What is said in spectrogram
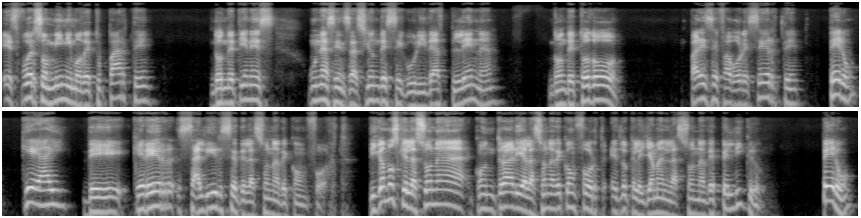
esfuerzo mínimo de tu parte, donde tienes una sensación de seguridad plena, donde todo parece favorecerte, pero ¿qué hay de querer salirse de la zona de confort? Digamos que la zona contraria a la zona de confort es lo que le llaman la zona de peligro, pero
